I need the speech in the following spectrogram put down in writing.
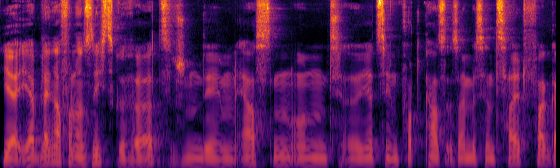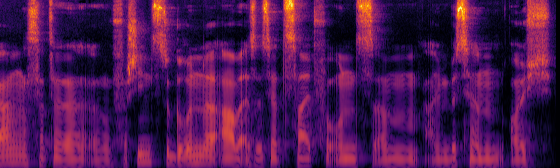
Ja, ihr habt länger von uns nichts gehört. Zwischen dem ersten und äh, jetzt dem Podcast ist ein bisschen Zeit vergangen. Es hatte äh, verschiedenste Gründe, aber es ist jetzt Zeit für uns, ähm, ein bisschen euch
